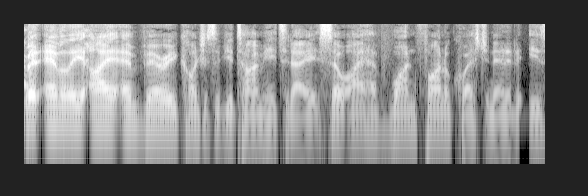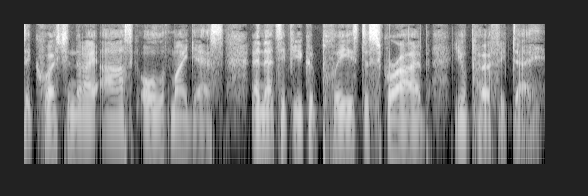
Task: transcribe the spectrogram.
but Emily, I am very conscious of your time here today. So I have one final question, and it is a question that I ask all of my guests. And that's if you could please describe your perfect day.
